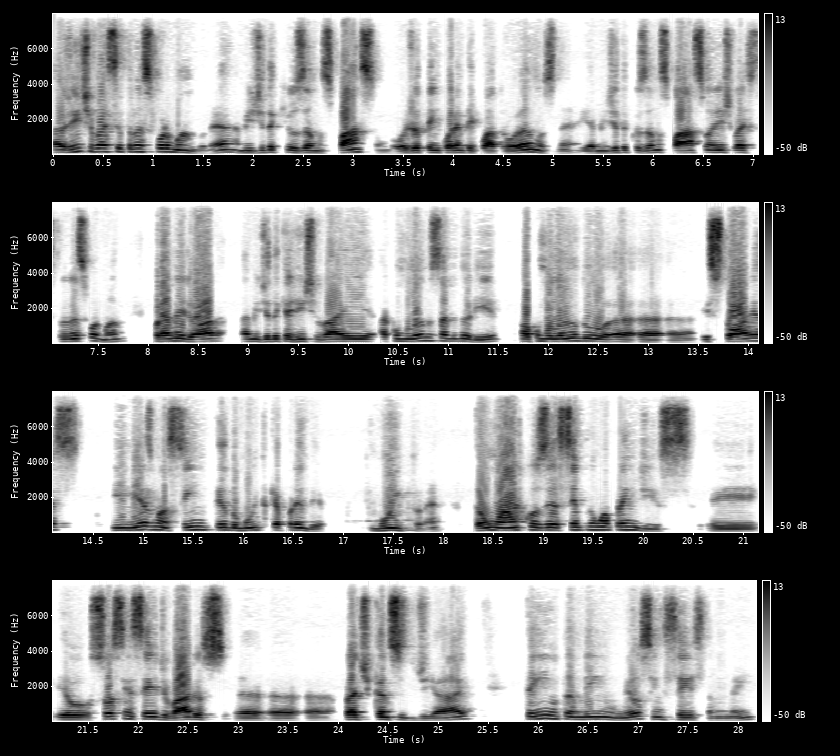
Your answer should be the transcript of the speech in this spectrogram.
A gente vai se transformando, né? À medida que os anos passam, hoje eu tenho 44 anos, né? E à medida que os anos passam, a gente vai se transformando para melhor à medida que a gente vai acumulando sabedoria, acumulando uh, uh, uh, histórias e mesmo assim tendo muito que aprender, muito, né? Então, Marcos é sempre um aprendiz. E eu sou sensei de vários praticantes de DI, tenho também os meus senseis também.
